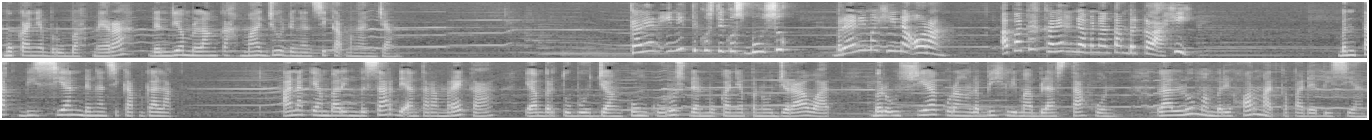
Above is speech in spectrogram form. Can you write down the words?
Mukanya berubah merah dan dia melangkah maju dengan sikap mengancam. Kalian ini tikus-tikus busuk, berani menghina orang. Apakah kalian hendak menantang berkelahi? Bentak Bisian dengan sikap galak. Anak yang paling besar di antara mereka, yang bertubuh jangkung kurus dan mukanya penuh jerawat, berusia kurang lebih 15 tahun, lalu memberi hormat kepada Bisian.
